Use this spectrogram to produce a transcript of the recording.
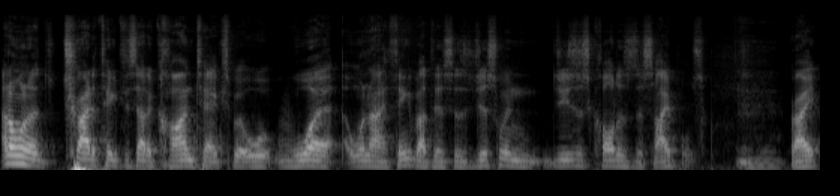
I don't want to try to take this out of context, but w- what when I think about this is just when Jesus called his disciples, mm-hmm. right?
